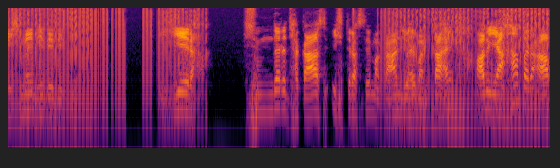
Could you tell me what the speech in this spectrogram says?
इसमें भी दे दीजिए। ये रहा। सुंदर झकास इस तरह से मकान जो है बनता है। अब यहाँ पर आप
